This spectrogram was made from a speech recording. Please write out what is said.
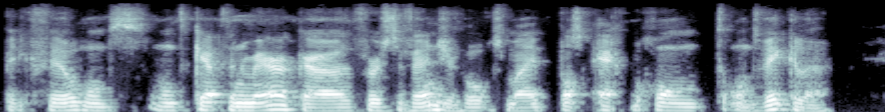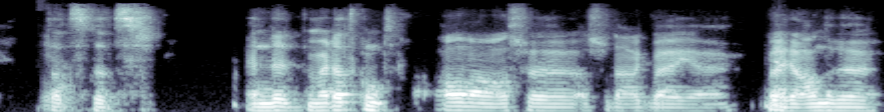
weet ik veel, rond, rond Captain America, First Avenger volgens mij, pas echt begon te ontwikkelen. Ja. Dat, dat, en dat, maar dat komt allemaal als we, als we dadelijk bij, eh, bij Ja. de andere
